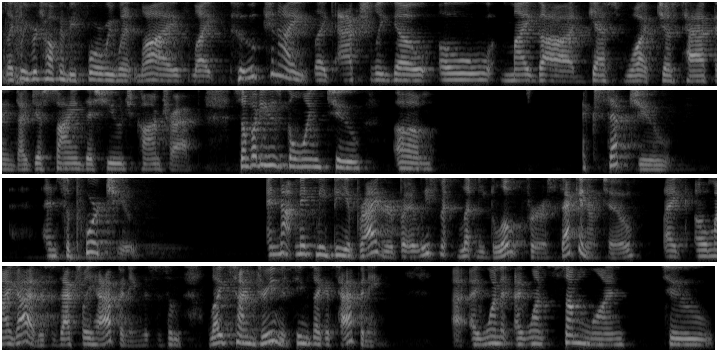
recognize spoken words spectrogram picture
like we were talking before we went live like who can i like actually go oh my god guess what just happened? I just signed this huge contract. Somebody who's going to um, accept you and support you and not make me be a bragger, but at least let me gloat for a second or two. Like, oh my God, this is actually happening. This is a lifetime dream. It seems like it's happening. I, I want I want someone to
